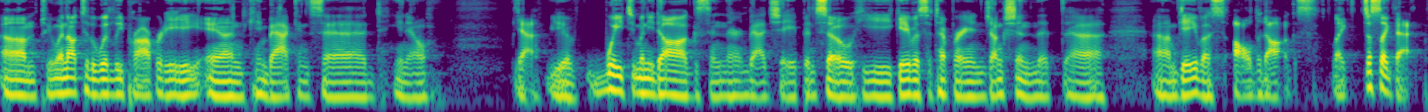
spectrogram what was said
Um, so he went out to the Woodley property and came back and said, you know, yeah, you have way too many dogs and they're in bad shape. And so he gave us a temporary injunction that uh, um, gave us all the dogs, like just like that.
